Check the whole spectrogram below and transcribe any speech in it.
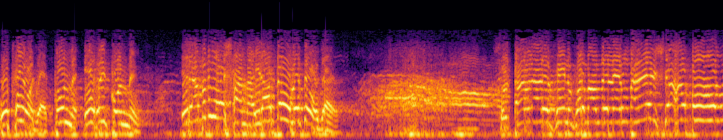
اتے ہو جائے کن؟ یہ کن نے۔ یہ رب بھی شانہ ارادہ ہوے تو ہو جائے۔ سلطان العارفین فرما نے، میں شہباز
